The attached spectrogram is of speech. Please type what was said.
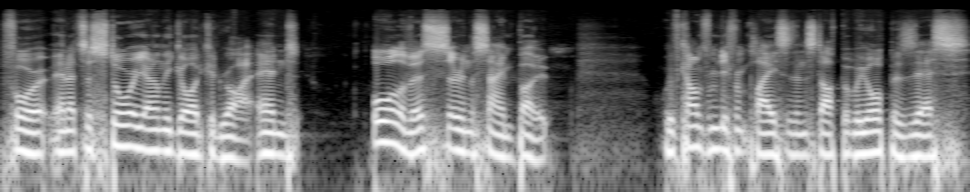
for it. And it's a story only God could write, and all of us are in the same boat. We've come from different places and stuff, but we all possess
